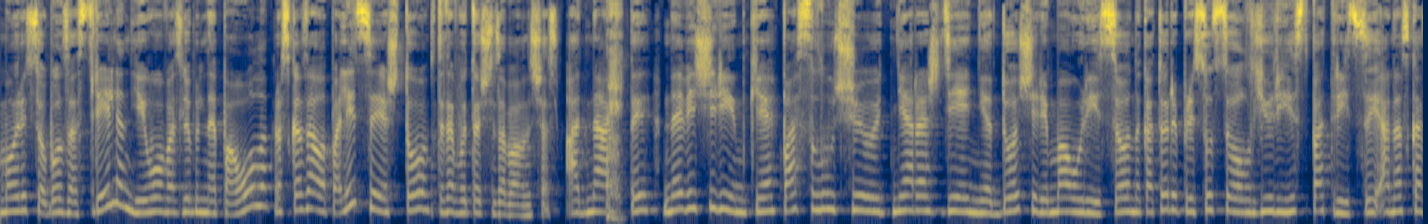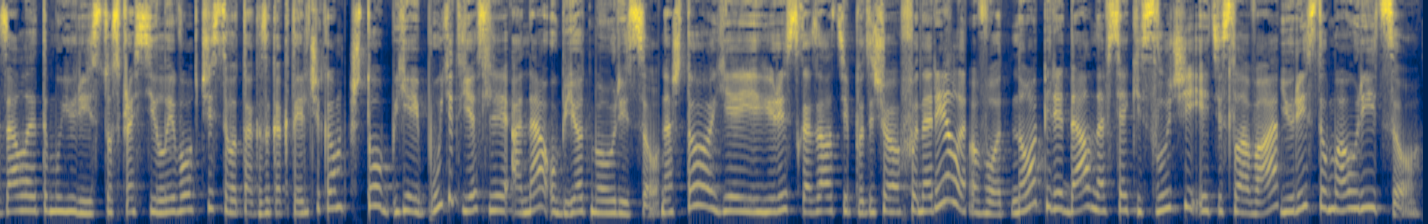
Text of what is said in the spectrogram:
Морисо был застрелен, его возлюбленная Паола рассказала полиции, что это будет очень забавно сейчас. Однажды на вечеринке по случаю дня рождения дочери Маурисо, на которой присутствовал юрист Патриции, она сказала этому юристу, спросила его чисто вот так за коктейльчиком, что ей будет, если она убьет Маурисо. На что ей юрист сказал, типа, ты что, фонарела? Вот. Но передал на всякий случай эти слова юристу Маурицио,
